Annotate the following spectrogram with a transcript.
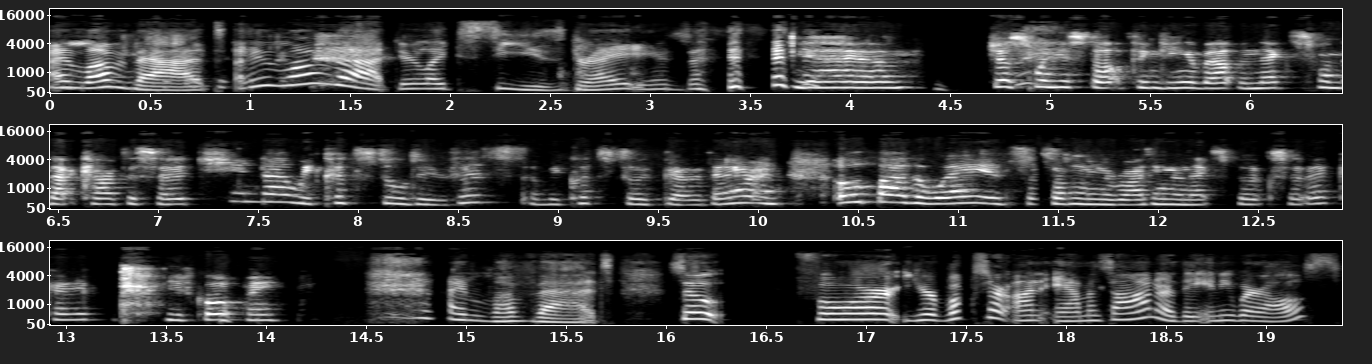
I love that. I love that. You're like seized, right? yeah. Just when you start thinking about the next one, that character said, you know, we could still do this and we could still go there. And oh, by the way, it's suddenly you're writing the next book. So, okay, you've got me. I love that. So, for your books are on Amazon. Are they anywhere else?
